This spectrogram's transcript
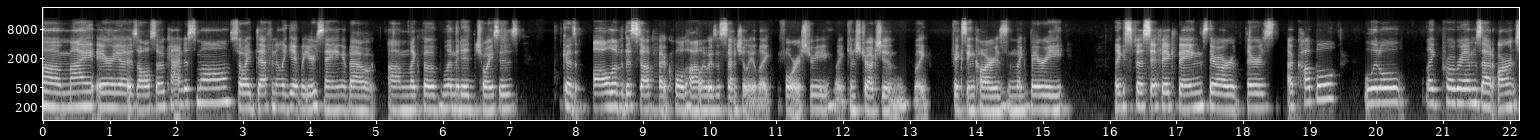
Um, my area is also kind of small, so I definitely get what you're saying about um, like the limited choices because all of the stuff at Cold Hollow is essentially like forestry, like construction, like fixing cars and like very like specific things. There are there's a couple little like programs that aren't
